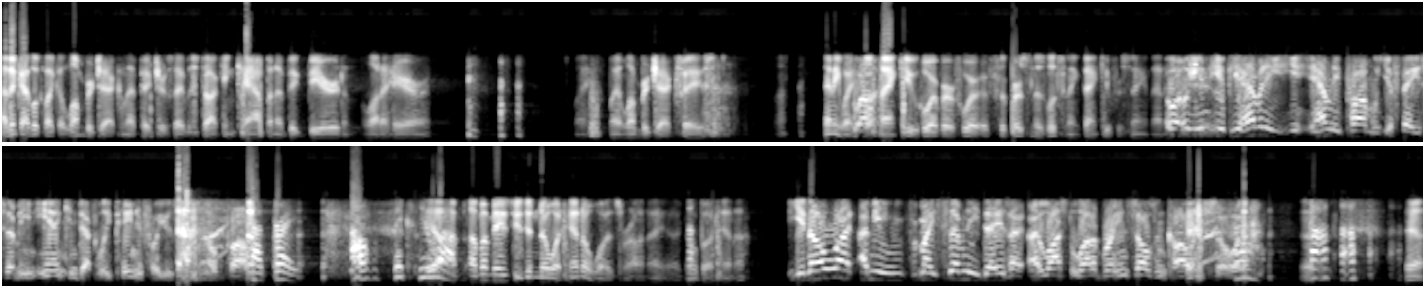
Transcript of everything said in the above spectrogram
I think I look like a lumberjack in that picture because I have a stocking cap and a big beard and a lot of hair. My my lumberjack face. Anyway, Well- well, thank you, whoever, whoever, if the person is listening, thank you for saying that. I Well, you, if you have any you have any problem with your face, I mean, Ann can definitely paint it for you. So no problem. That's right. I'll fix you yeah, up. I'm, I'm amazed you didn't know what henna was, Ron. I, I know about henna. You know what? I mean, for my 70 days, I, I lost a lot of brain cells in college. So uh, Uh, yeah,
